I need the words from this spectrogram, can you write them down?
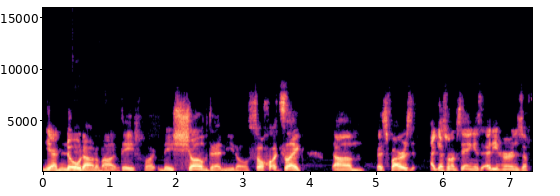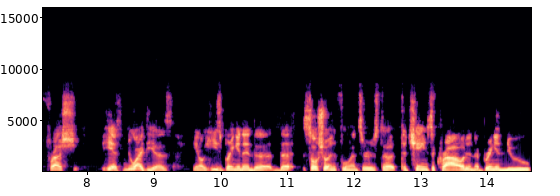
yeah, no yeah, doubt about the it. They they shoved that needle. So it's like, um, as far as I guess what I'm saying is Eddie Hearn is a fresh. He has new ideas. You know, he's bringing in the, the social influencers to, to change the crowd and to bring in new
